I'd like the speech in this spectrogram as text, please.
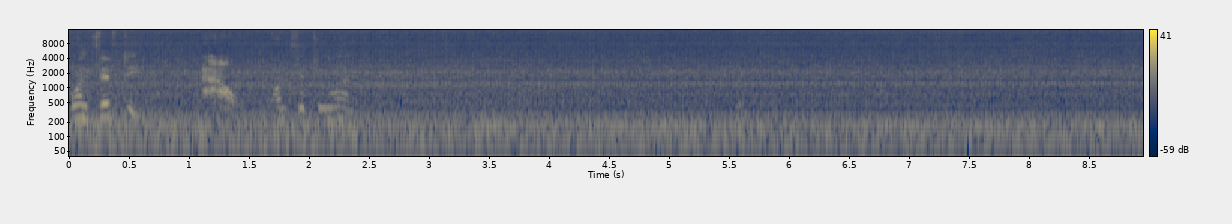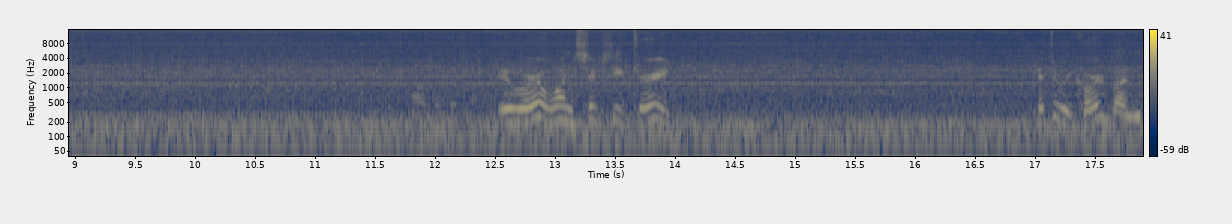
150. Ow, 151. Dude, we're at 163. Hit the record button.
